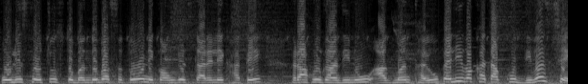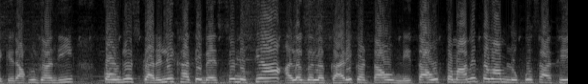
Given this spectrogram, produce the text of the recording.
પોલીસનો ચુસ્ત બંદોબસ્ત હતો અને કોંગ્રેસ કાર્યાલય ખાતે રાહુલ ગાંધીનું આગમન થયું. પહેલી વખત આખો દિવસ છે કે રાહુલ ગાંધી કોંગ્રેસ કાર્યાલય ખાતે બેસશે અને ત્યાં અલગ અલગ કાર્યકર્તાઓ, નેતાઓ, તમામે તમામ લોકો સાથે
